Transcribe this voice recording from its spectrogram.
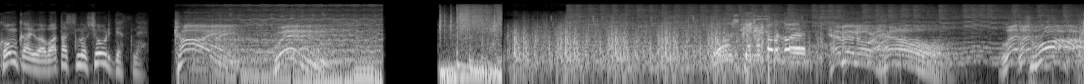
今回は私の勝利ですね Kai wins. どうしても戦え Heaven or hell. Let's rock.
